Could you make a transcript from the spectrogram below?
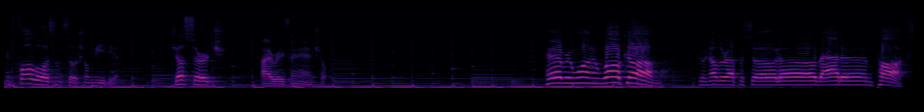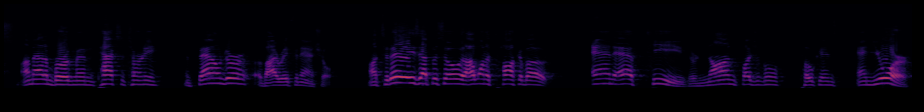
and follow us on social media. Just search IRA Financial. Hey everyone, and welcome to another episode of Adam Talks. I'm Adam Bergman, tax attorney and founder of IRA Financial. On today's episode, I want to talk about NFTs or non fungible tokens and your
